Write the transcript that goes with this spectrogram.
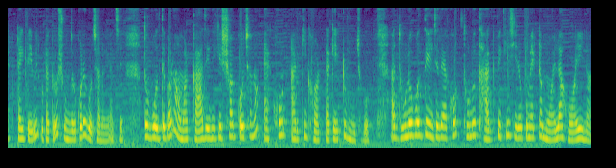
একটাই টেবিল, ওটাকেও সুন্দর করে গোছানোই আছে। তো বলতে পারো আমার কাজ এদিকে সব গোছানো, এখন আর কি ঘরটাকে একটু মুছবো। আর ধুলো বলতে এই যে দেখো, ধুলো থাকবে কি সেরকম একটা ময়লা হয়ই না।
